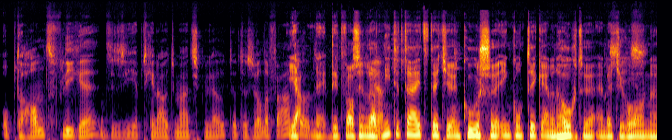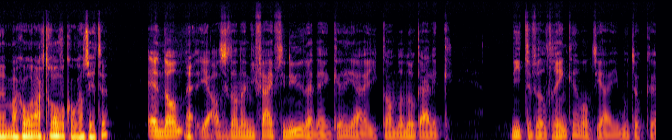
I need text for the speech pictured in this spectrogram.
op de hand vliegen, dus je hebt geen automatisch piloot, dat is wel even aanpoten. Ja, nee, dit was inderdaad ja. niet de tijd dat je een koers uh, in kon tikken en een hoogte en dat je gewoon maar gewoon achterover kon gaan zitten. En dan, nee. ja, als ik dan aan die 15 uur ga denken, ja, je kan dan ook eigenlijk niet te veel drinken, want ja, je moet ook uh,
